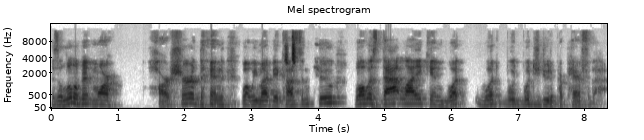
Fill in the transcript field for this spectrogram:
is a little bit more harsher than what we might be accustomed to. What was that like, and what what would would you do to prepare for that?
